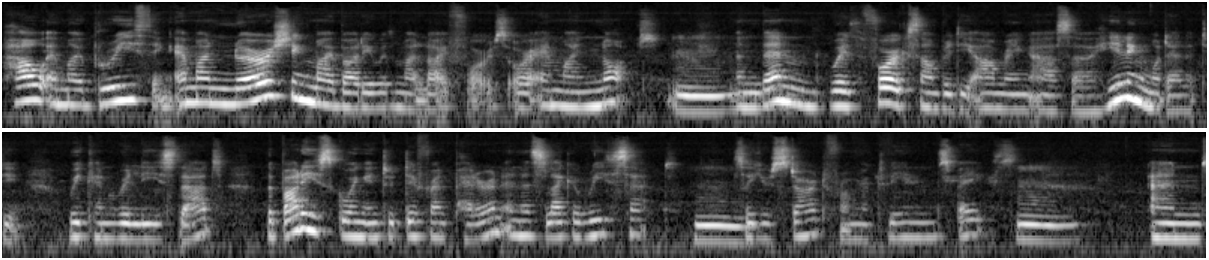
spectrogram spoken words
How am I breathing? Am I nourishing my body with my life force or am I not? Mm. And then, with, for example, the armoring as a healing modality, we can release that. The body is going into different pattern and it's like a reset. Mm. So you start from a clean space. Mm. And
